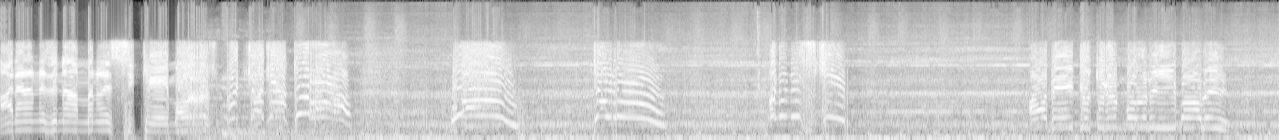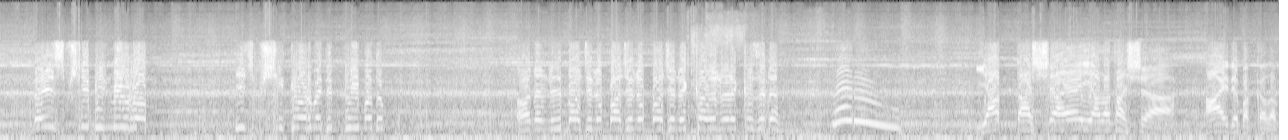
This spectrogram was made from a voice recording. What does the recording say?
Ananızın amını sikeyim orospu çocuğu dur! Wow! Buraya! Ananı sikeyim! Abi götürün balını yiyeyim abi. Ben hiçbir şey bilmiyorum. Hiçbir şey görmedim, duymadım. Ananı, bacını, bacını, bacını, karını, kızını. Yat aşağıya, yalat aşağı. Haydi bakalım.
